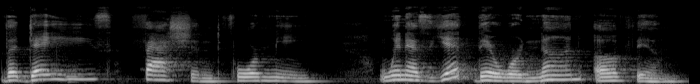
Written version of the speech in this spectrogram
the days fashioned for me, when as yet there were none of them.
